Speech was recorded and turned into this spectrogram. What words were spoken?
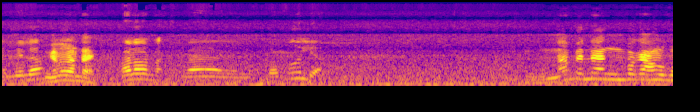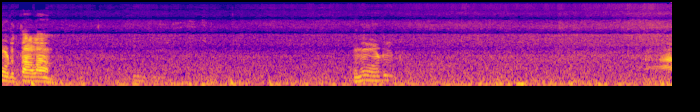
അല്ലല്ലോ നിങ്ങൾ വേണ്ടേ? വേണം വേണ്ട. വേ- കുഴപ്പമൊന്നുമില്ല. എന്നാ പിന്നെ മുമ്പൊക്കെ നമ്മൾ കൊടുത്താളാണ് ഒന്ന് കൊടു. ആ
